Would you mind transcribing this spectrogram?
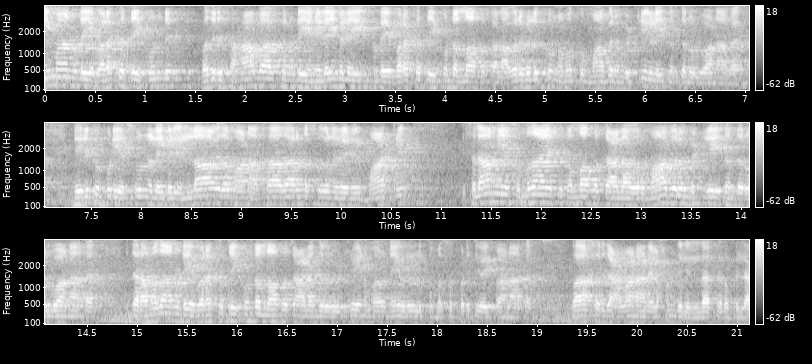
ஈமானுடைய வரக்கத்தை கொண்டு பதில் சஹாபாக்களுடைய நிலைகளை வரக்கத்தை கொண்டு அல்லாஹு தாலா அவர்களுக்கும் நமக்கும் மாபெரும் வெற்றிகளை தந்தருள்வானாக. இருக்கக்கூடிய சூழ்நிலைகள் எல்லா விதமான அசாதாரண சூழ்நிலை சூழ்நிலைகளை மாற்றி இஸ்லாமிய சமுதாயத்துக்கு அல்லாஹு தாலா ஒரு மாபெரும் வெற்றியை தந்தருள்வானாக. இந்த ரமதானுடைய வரக்கத்தை கொண்டு அல்லாஹு தாலா இந்த ஒரு வெற்றியை நம்ம அனைவர்களுக்கும் வசப்படுத்தி வைப்பானாக. வாஹர் அவானான் அலமதுல்லாஹ் ரபுல்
